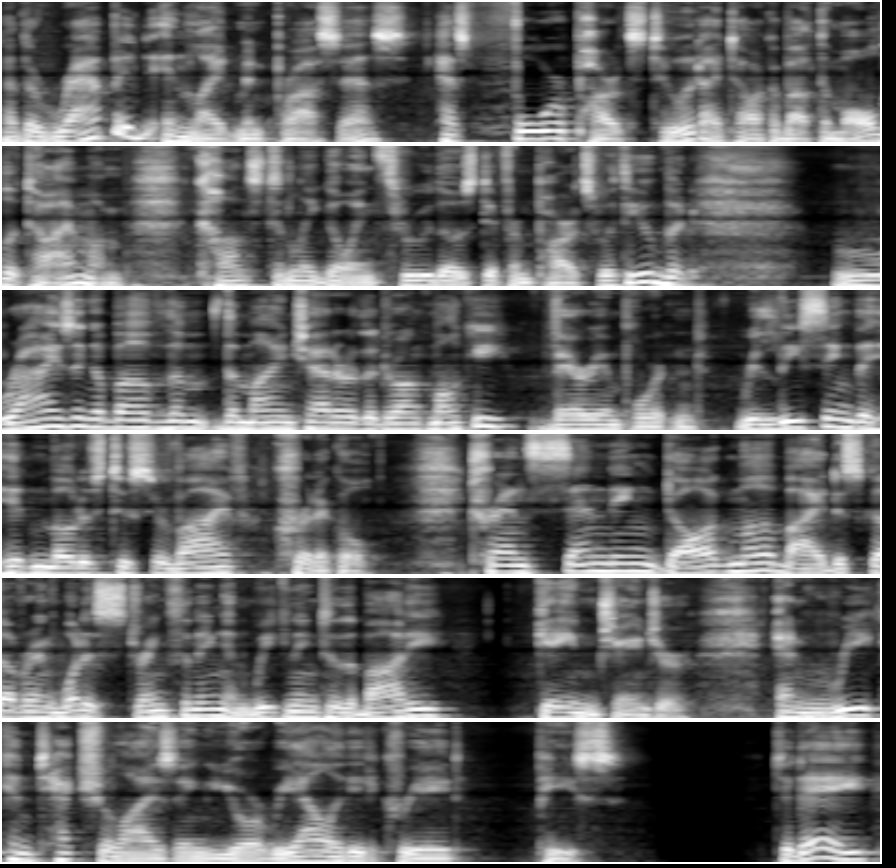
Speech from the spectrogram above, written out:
Now, the rapid enlightenment process has four parts to it. I talk about them all the time. I'm constantly going through those different parts with you, but rising above the, the mind chatter of the drunk monkey, very important. Releasing the hidden motives to survive, critical. Transcending dogma by discovering what is strengthening and weakening to the body, game changer, and recontextualizing your reality to create peace. Today,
